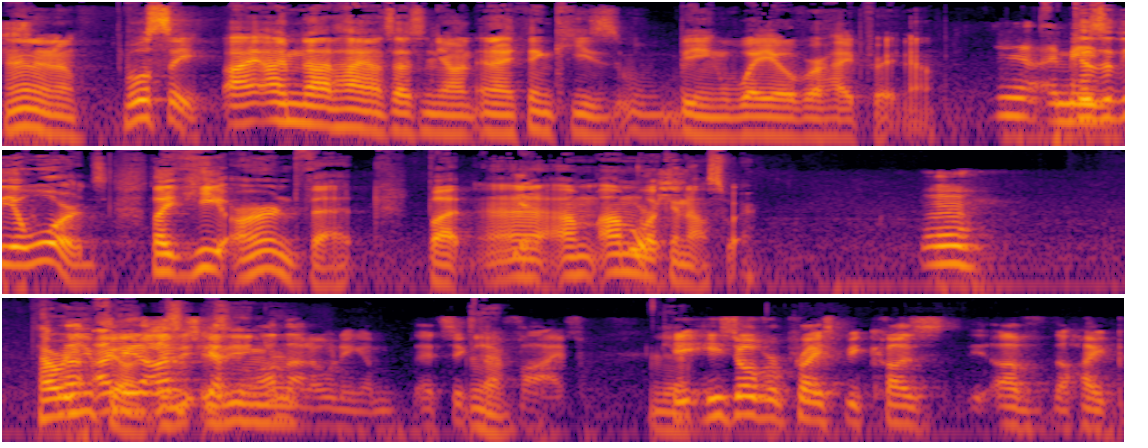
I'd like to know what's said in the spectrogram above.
I don't know. We'll see. I, I'm not high on Sessegnon, and I think he's being way overhyped right now. Yeah, I mean, because of the awards. Like he earned that, but uh, Yeah, I'm I'm looking elsewhere. uh, How are Well, you I feeling? mean, I'm Is is I'm not owning him at six point five. Yeah. He, he's overpriced because of the hype.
